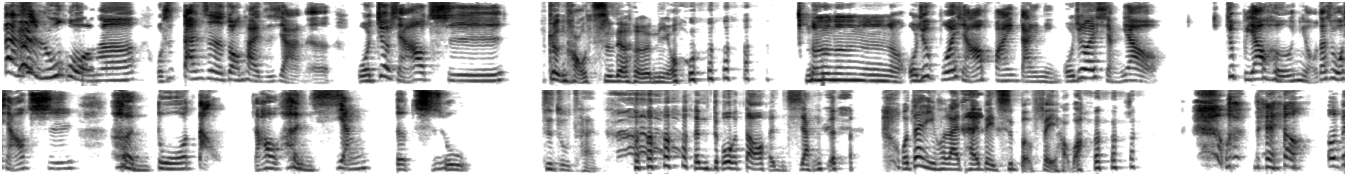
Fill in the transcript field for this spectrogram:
但是如果呢，我是单身的状态之下呢，我就想要吃更好吃的和牛。No no no no no no 我就不会想要 fine dining，我就会想要就不要和牛，但是我想要吃很多道，然后很香的食物，自助餐，很多道很香的，我带你回来台北吃 buffet 好不好？我 没有，我不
